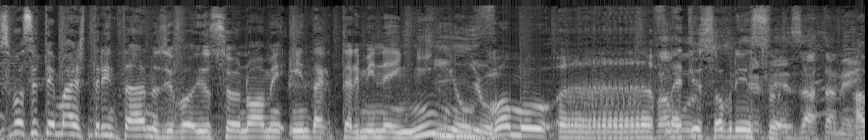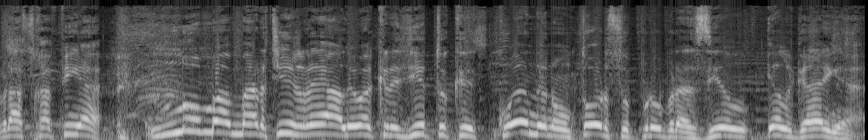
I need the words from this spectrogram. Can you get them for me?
Se você tem mais de 30 anos e, e o seu nome ainda termina em Inho, Inho. vamos uh, refletir Vamos- sobre isso. Exatamente. Abraço, Rafinha. Luma Martins Real, eu acredito que quando eu não torço pro Brasil, ele ganha.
